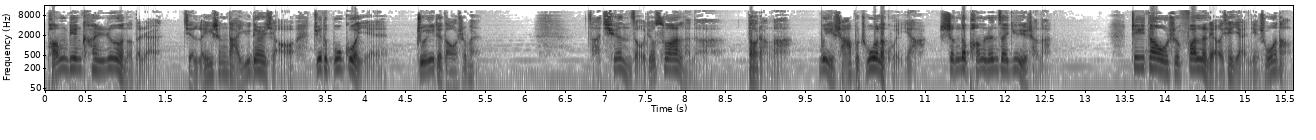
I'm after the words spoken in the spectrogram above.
旁边看热闹的人见雷声大雨点小，觉得不过瘾。追着道士问：“咋劝走就算了呢？道长啊，为啥不捉了鬼呀？省得旁人再遇上呢？”这道士翻了两下眼睛，说道：“，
